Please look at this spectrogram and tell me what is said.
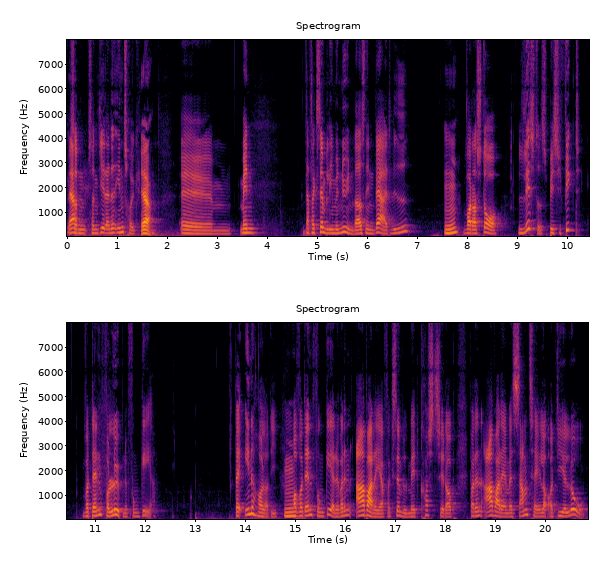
ja. så, den, så den giver et andet indtryk. Ja. Øh, men der for eksempel i menuen været sådan en hver at vide, Mm. hvor der står listet specifikt, hvordan forløbene fungerer. Hvad indeholder de? Mm. Og hvordan fungerer det? Hvordan arbejder jeg for eksempel med et kostsetup? Hvordan arbejder jeg med samtaler og dialog?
